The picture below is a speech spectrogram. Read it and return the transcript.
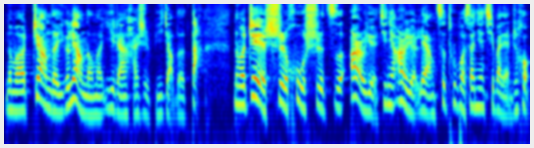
那么这样的一个量能呢，依然还是比较的大。那么这也是沪市自二月今年二月两次突破三千七百点之后，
